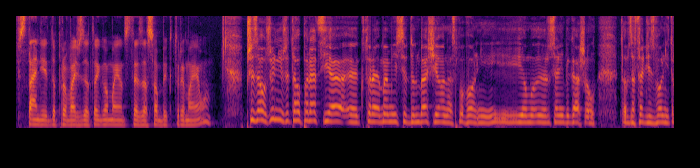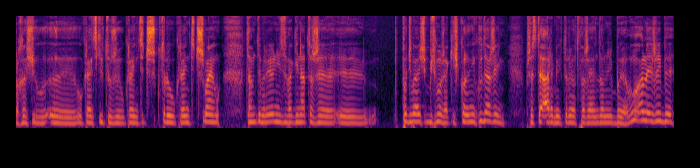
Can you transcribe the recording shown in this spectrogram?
w stanie doprowadzić do tego, mając te zasoby, które mają? Przy założeniu, że ta operacja, która ma miejsce w Donbasie, ona spowolni i ją Rosjanie wygaszą, to w zasadzie zwolni trochę sił ukraińskich, którzy Ukraińcy, które Ukraińcy trzymają w tamtym rejonie z uwagi na to, że spodziewają się być może jakichś kolejnych uderzeń przez te armie, które otwarzają zdolność bojową, ale jeżeli by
